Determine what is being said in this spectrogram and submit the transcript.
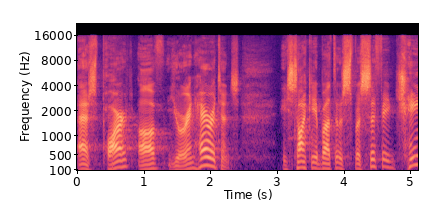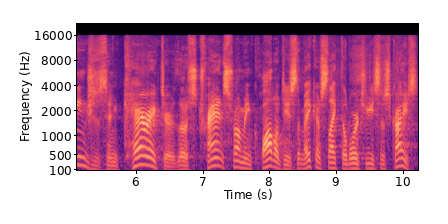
as part of your inheritance. He's talking about those specific changes in character, those transforming qualities that make us like the Lord Jesus Christ,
